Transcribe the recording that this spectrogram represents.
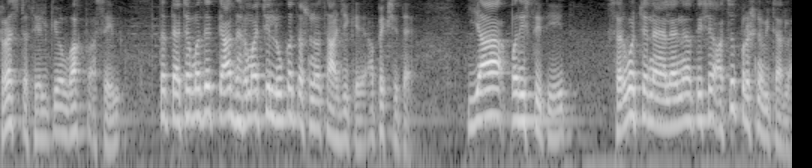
ट्रस्ट असेल किंवा वक्फ असेल तर त्याच्यामध्ये त्या धर्माचे लोकच असणं साहजिक आहे अपेक्षित आहे. या परिस्थितीत सर्वोच्च न्यायालयानं अतिशय अचूक प्रश्न विचारला.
